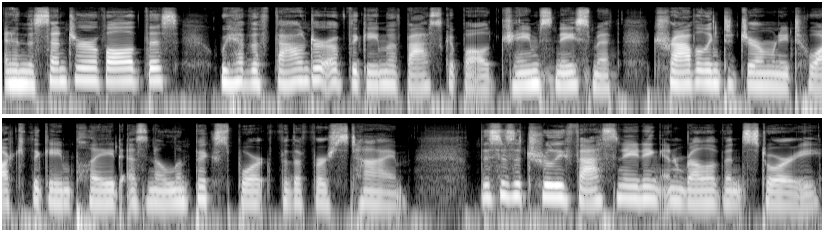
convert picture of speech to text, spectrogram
And in the center of all of this, we have the founder of the game of basketball, James Naismith, traveling to Germany to watch the game played as an Olympic sport for the first time. This is a truly fascinating and relevant story.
